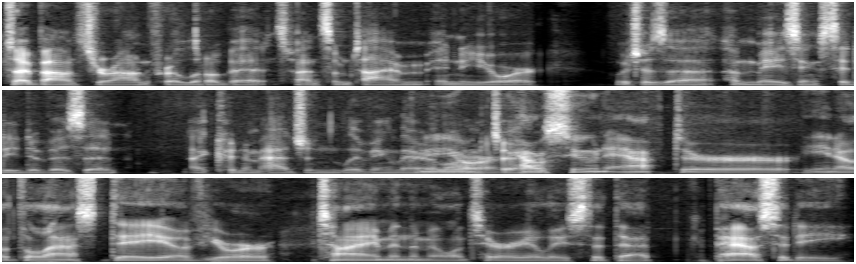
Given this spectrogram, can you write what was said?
So I bounced around for a little bit, spent some time in New York, which is an amazing city to visit. I couldn't imagine living there. New long York. term. How soon after you know the last day of your time in the military, at least at that capacity?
